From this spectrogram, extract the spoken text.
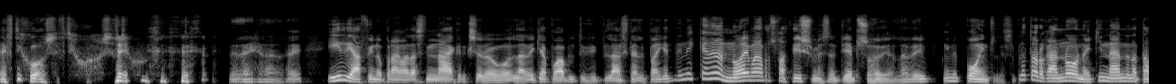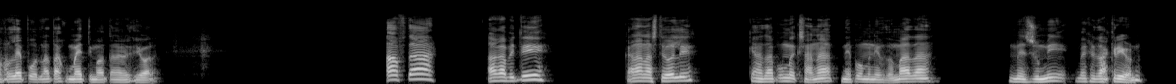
Ευτυχώς, ευτυχώς. Ήδη αφήνω πράγματα στην άκρη, ξέρω εγώ, δηλαδή και από Apple TV Plus και τα λοιπά, γιατί δεν έχει κανένα νόημα να προσπαθήσουμε σε τέτοια επεισόδια. Δηλαδή είναι pointless. Απλά τα οργανώνω εκεί να είναι να τα βλέπω, να τα έχουμε έτοιμα όταν έρθει η ώρα. Αυτά, αγαπητοί. Καλά να είστε όλοι και να τα πούμε ξανά την επόμενη εβδομάδα με ζουμί μέχρι δακρύων.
